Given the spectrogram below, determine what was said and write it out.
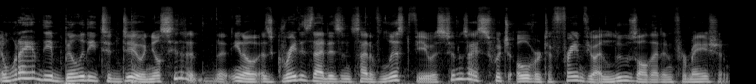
And what I have the ability to do, and you'll see that, you know, as great as that is inside of list view, as soon as I switch over to frame view, I lose all that information.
